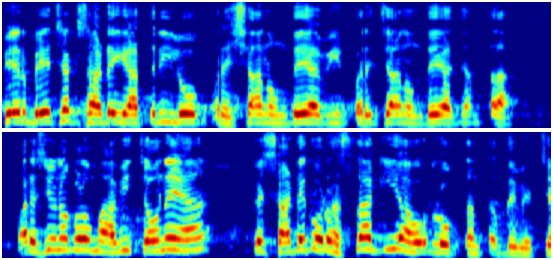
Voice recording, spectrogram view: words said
ਫਿਰ ਬੇਸ਼ੱਕ ਸਾਡੇ ਯਾਤਰੀ ਲੋਕ ਪਰੇਸ਼ਾਨ ਹੁੰਦੇ ਆ, ਵੀਰ ਪਰੇਸ਼ਾਨ ਹੁੰਦੇ ਆ ਜਨਤਾ। ਪਰ ਅਸੀਂ ਉਹਨਾਂ ਕੋਲੋਂ ਮਾਫੀ ਚਾਹੁੰਦੇ ਆ ਕਿ ਸਾਡੇ ਕੋਲ ਰਸਤਾ ਕੀ ਆ ਹੋਰ ਲੋਕਤੰਤਰ ਦੇ ਵਿੱਚ?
